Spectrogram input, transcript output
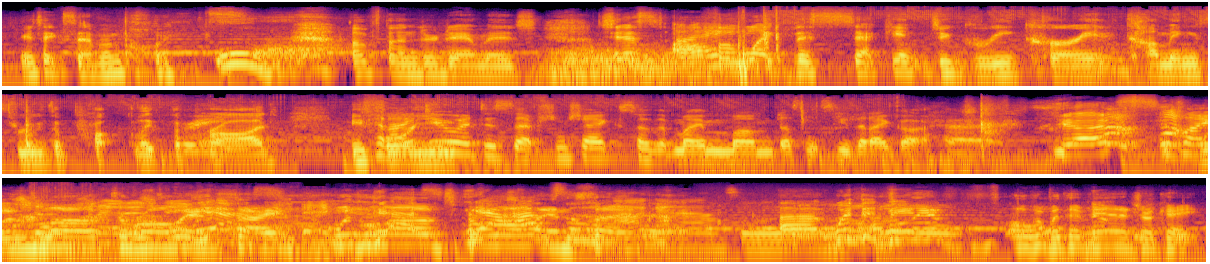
You're gonna take seven points of thunder damage, just I- off of like the second degree current coming through the pro- like the Great. prod Can before I you. do a deception check so that my mum doesn't see that I got hurt? Yes. I Would love to roll to- insight. Would Yes. love to Yeah, roll absolutely. insight. I mean, absolutely. Uh, with Only advantage. if- oh, with advantage. Okay.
